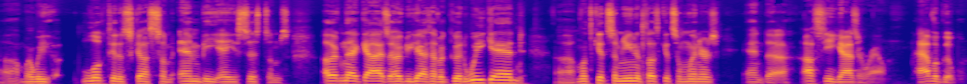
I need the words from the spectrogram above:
um, where we look to discuss some NBA systems. Other than that, guys, I hope you guys have a good weekend. Um, let's get some units, let's get some winners, and uh, I'll see you guys around. Have a good one.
